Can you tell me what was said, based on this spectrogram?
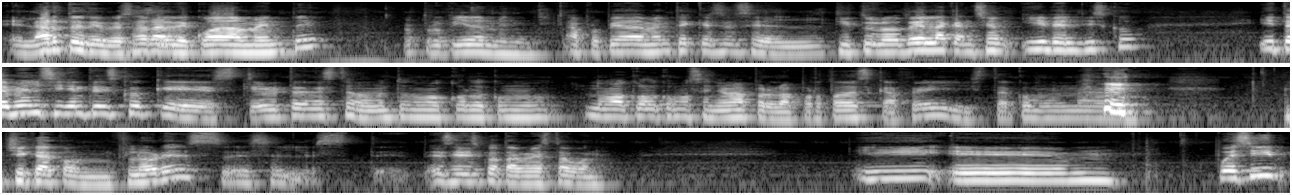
El arte de besar adecuadamente Apropiadamente. apropiadamente, que ese es el título de la canción y del disco. Y también el siguiente disco que este, ahorita en este momento no me acuerdo cómo, no me acuerdo cómo se llama, pero la portada es café y está como una chica con flores. Es el, este, ese disco también está bueno. Y eh, pues sí,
